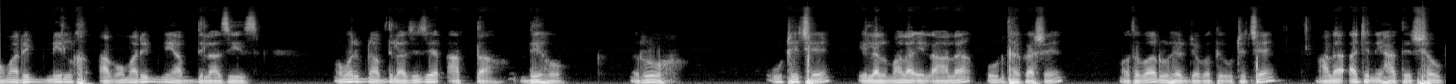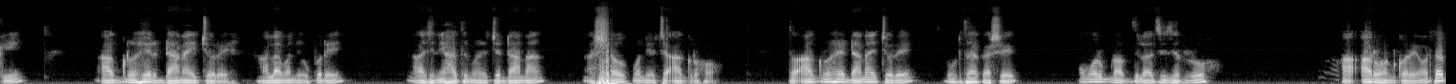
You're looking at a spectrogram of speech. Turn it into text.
ওমর ইবনিল ওমর ইবনি আব্দুল আজিজ। ওমর ইবনে আব্দুল আজিজের আত্মা, দেহ, রুহ উঠেছে ইলাল মালা ইল আলা ঊর্ধ্বাকাশে অথবা রুহের জগতে উঠেছে আলা আজনি হাতের শৌকি আগ্রহের ডানায় চড়ে। আলা মানে উপরে আজনি হাতের মানে হচ্ছে ডানা আর শৌক মানে হচ্ছে আগ্রহ। তো আগ্রহের ডানায় চড়ে ঊর্ধ্বাকাশে ওমর আব্দুল আজিজের রুহ আরোহণ করে, অর্থাৎ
